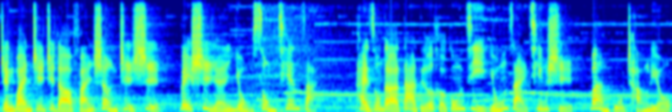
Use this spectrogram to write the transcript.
贞观之治的繁盛治世，为世人永颂千载。太宗的大德和功绩永载青史，万古长流。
